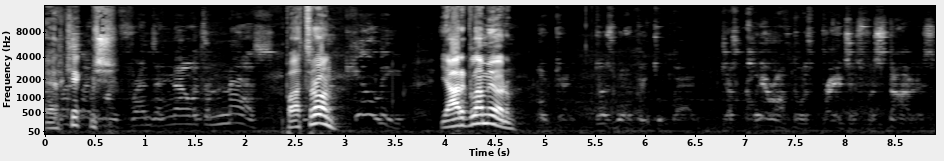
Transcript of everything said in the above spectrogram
Erkekmiş. Patron. Yargılamıyorum. Just clear off those branches for starters.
